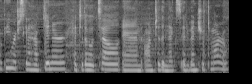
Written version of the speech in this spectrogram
Okay, we're just gonna have dinner, head to the hotel, and on to the next adventure tomorrow.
